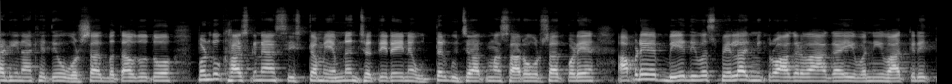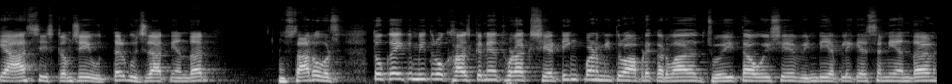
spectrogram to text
કાઢી નાખે તેવો વરસાદ બતાવતો હતો. પરંતુ ખાસ કરીને આ સિસ્ટમ એમને જતી રહીને ઉત્તર ગુજરાતમાં સારો વરસાદ પડે. આપણે બે દિવસ પહેલાં જ મિત્રો આગળ આગાહીની વાત કરીએ કે આ સિસ્ટમ છે એ ઉત્તર ગુજરાતની અંદર સારો વર્ષ. તો કંઈક મિત્રો, ખાસ કરીને થોડાક સેટિંગ પણ મિત્રો આપણે કરવા જોઈતા હોય છે. વિન્ડી એપ્લિકેશનની અંદર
